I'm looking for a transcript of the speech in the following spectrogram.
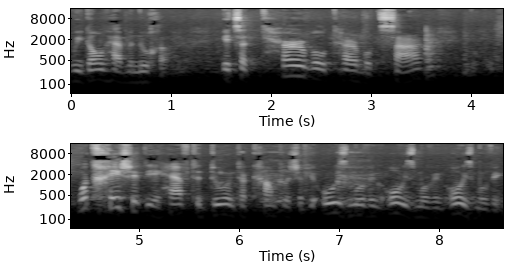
we don't have menucha. It's a terrible, terrible tsar. What cheshik do you have to do and to accomplish if you're always moving, always moving, always moving?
